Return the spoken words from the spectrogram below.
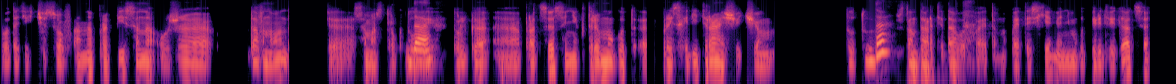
вот этих часов, она прописана уже давно, да, сама структура Да, их. Только э, процессы некоторые могут э, происходить раньше, чем тут да, в стандарте, да, вот поэтому по этой схеме они могут передвигаться,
